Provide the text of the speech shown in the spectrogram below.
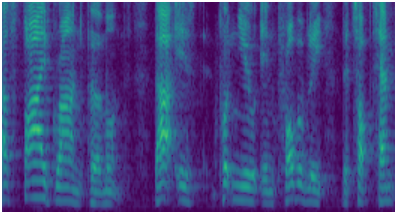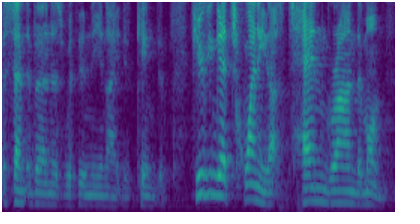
that's five grand per month. That is putting you in probably the top 10% of earners within the United Kingdom. If you can get 20, that's 10 grand a month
